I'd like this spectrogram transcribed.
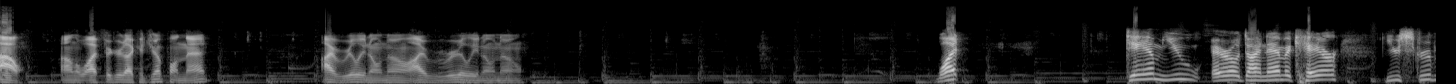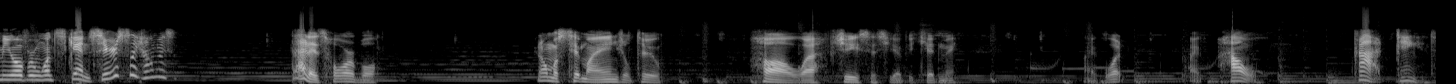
Ow. I don't know why I figured I could jump on that. I really don't know. I really don't know. What? Damn you, aerodynamic hair! You screwed me over once again. Seriously? How am I... That is horrible. It almost hit my angel, too. Oh, wow. Jesus, you gotta be kidding me. Like, what? Like, how? God dang it.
